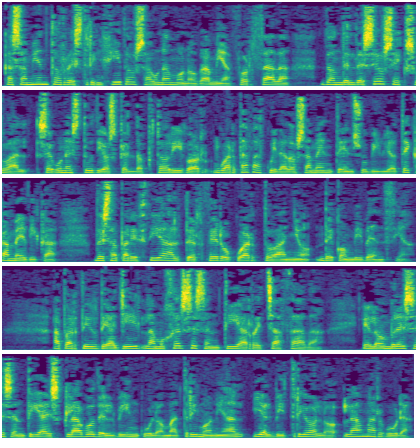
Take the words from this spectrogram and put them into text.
Casamientos restringidos a una monogamia forzada, donde el deseo sexual, según estudios que el doctor Igor guardaba cuidadosamente en su biblioteca médica, desaparecía al tercer o cuarto año de convivencia. A partir de allí la mujer se sentía rechazada, el hombre se sentía esclavo del vínculo matrimonial y el vitriolo, la amargura,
